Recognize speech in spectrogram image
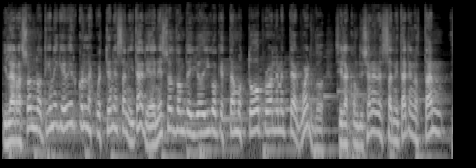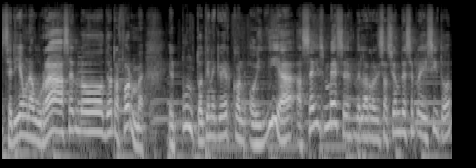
Y la razón no tiene que ver con las cuestiones sanitarias. En eso es donde yo digo que estamos todos probablemente de acuerdo. Si las condiciones sanitarias no están, sería una burrada hacerlo de otra forma. El punto tiene que ver con hoy día, a seis meses de la realización de ese plebiscito,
